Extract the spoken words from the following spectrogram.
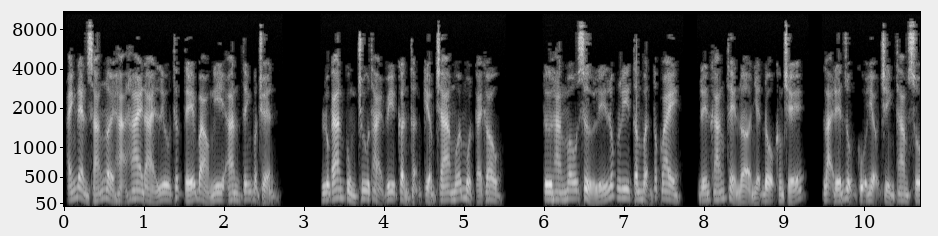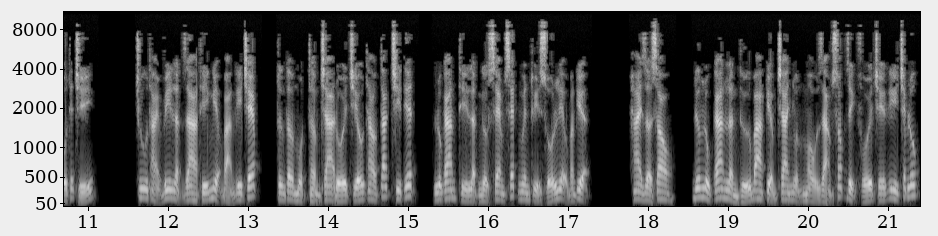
Ánh đèn sáng ngời hạ hai đài lưu thức tế Bảo nghi an tĩnh vận chuyển. Lục an cùng chu thải vi cẩn thận kiểm tra mỗi một cái câu. từ hàng mẫu xử lý lúc ly tâm vận tốc quay đến kháng thể nợ nhiệt độ không chế lại đến dụng cụ hiệu chỉnh tham số thiết trí. Chu thải vi lật ra thí nghiệm bản ghi chép tương tờ một thẩm tra đối chiếu thao tác chi tiết lục an thì lật ngược xem xét nguyên thủy số liệu văn kiện. Hai giờ sau đương lục an lần thứ ba kiểm tra nhuộm màu giảm sóc dịch phối chế ghi chép lúc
